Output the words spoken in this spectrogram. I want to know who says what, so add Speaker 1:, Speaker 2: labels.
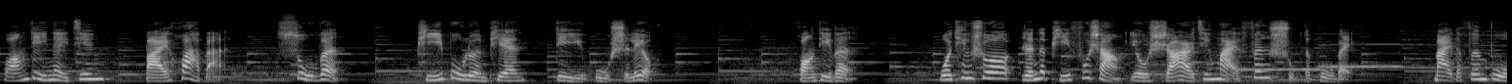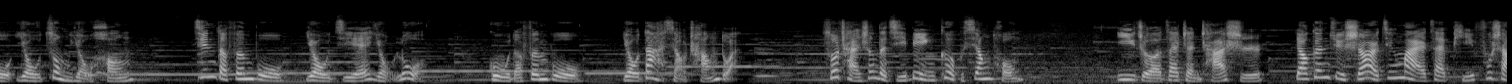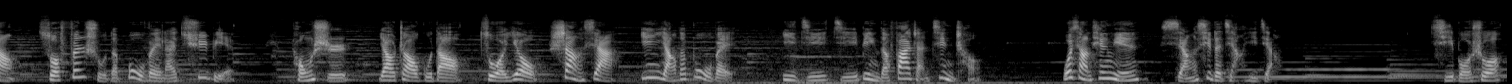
Speaker 1: 《黄帝内经》白话版《素问·皮部论篇》第五十六。皇帝问：我听说人的皮肤上有十二经脉分属的部位，脉的分布有纵有横，筋的分布有结有络，骨的分布有大小长短，所产生的疾病各不相同。医者在诊查时。要根据十二经脉在皮肤上所分属的部位来区别，同时要照顾到左右上下阴阳的部位以及疾病的发展进程。我想听您详细的讲一讲。岐伯说，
